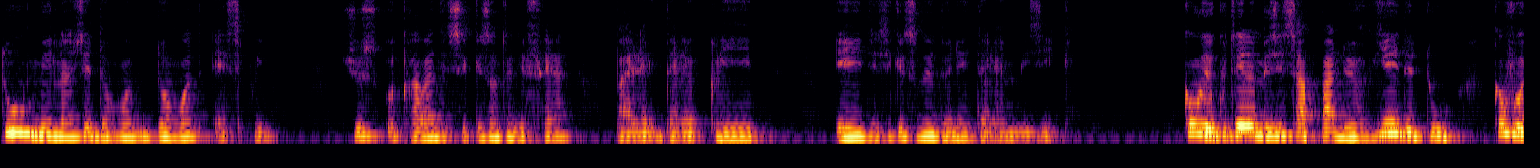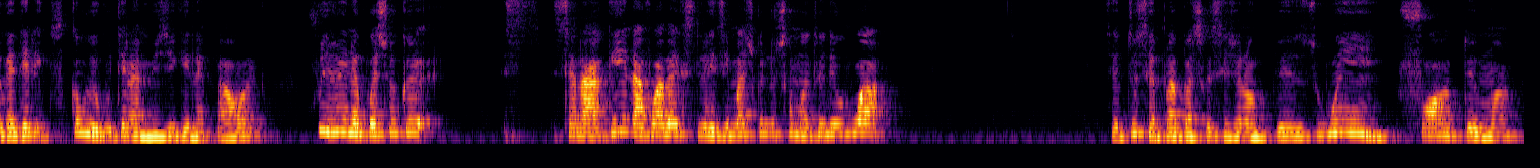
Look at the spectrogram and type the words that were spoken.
tout mélanger dans votre esprit juste au travail de ce qu'ils sont en train de faire dans les clips et de ce qu'ils sont en train de donner dans la musique. Quand vous écoutez la musique, ça parle de rien de tout. Quand vous, regardez, quand vous écoutez la musique et les paroles, vous avez l'impression que ça n'a rien à voir avec les images que nous sommes en train de voir. C'est tout simplement parce que ces gens ont besoin fortement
